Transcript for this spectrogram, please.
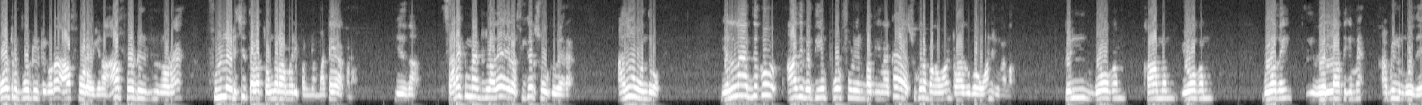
கோட்ரு போட்டுட்டு இருக்கவன ஆஃப் போட வைக்கணும். ஆஃப் போட்டுட்டு இருக்கவன ஃபுல் அடிச்சு தலை தொங்குற மாதிரி பண்ணணும். மட்டையாக்கணும். இதுதான். சரக்கு மேட்டர் இல்லாத ஃபிகர் ஷோக்கு வேற. அதுவும் வந்துடும் எல்லாத்துக்கும் ஆதிபத்தியம் போர்ட்ஃபோலியோன்னு பார்த்தீங்கன்னாக்கா சுக்கர பகவான் ராகு பகவான் இவங்க தான் பெண் போகம் காமம் யோகம் போதை இது எல்லாத்துக்குமே அப்படின்னும் போது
